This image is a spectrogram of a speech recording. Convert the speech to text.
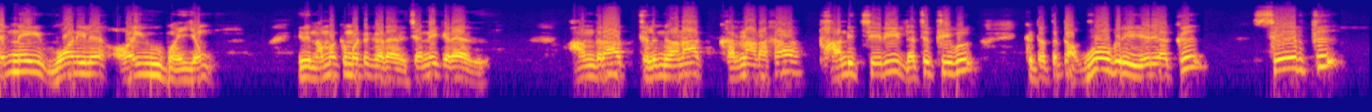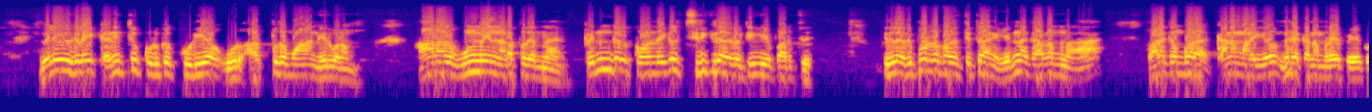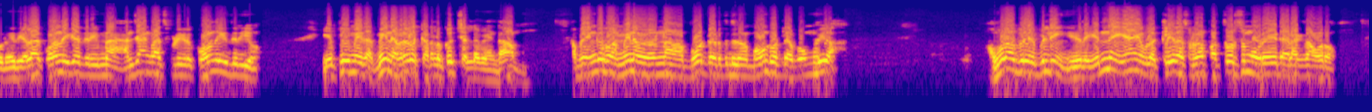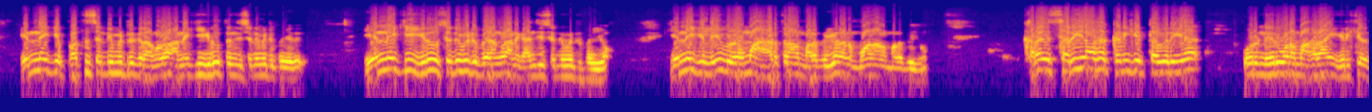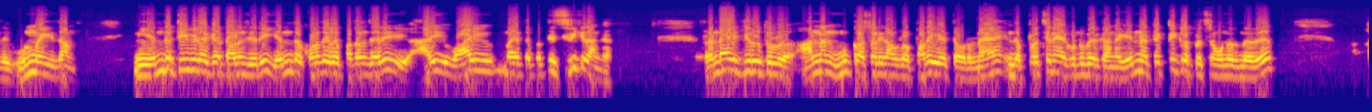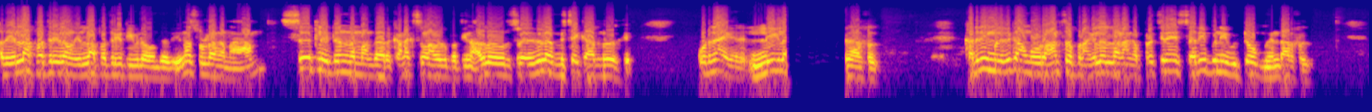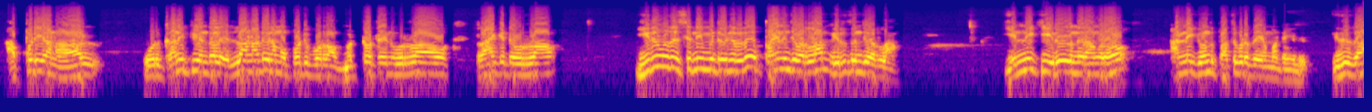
சென்னை வானிலை ஆய்வு மையம். இது நமக்கு மட்டும் கிடையாது சென்னை கிடையாது. ஆந்திரா தெலுங்கானா கர்நாடகா பாண்டிச்சேரி லட்சத்தீவு கிட்டத்தட்ட அவ்வளோ பெரிய ஏரியாவுக்கு சேர்த்து விளைவுகளை கணித்து கொடுக்கக்கூடிய ஒரு அற்புதமான நிறுவனம். ஆனால் உண்மையில் நடப்பது என்ன? பெண்கள் குழந்தைகள் சிரிக்கிறார்கள் டிவியை பார்த்து. இதுல ரிப்போர்ட்டரை பார்த்து திட்டுறாங்க. என்ன காரணம்னா வழக்கம் போல கனமழையோ மிக கனமழையோ பெய்யக்கூடும். இது எல்லா குழந்தைக்கே தெரியுமா? அஞ்சாம் கிளாஸ் படிக்கிற குழந்தைக்கு தெரியும். எப்பயுமே தான் மீனவர்கள் கடலுக்கும் செல்ல வேண்டாம். அப்ப எங்க போக மீனவர்கள் போட் எடுத்துட்டு மவுண்ட் ரோட்ல போக முடியும்? அவ்வளவு பெரிய பில்டிங் இதுல என்ன ஏன் இவ்வளவு கிளியரா சொல்றேன் பத்து வருஷமும் ஒரே டைலாக் தான் வரும். என்னைக்கு பத்து சென்டிமீட்டர் இருக்கிறாங்களோ அன்னைக்கு இருபத்தஞ்சு சென்டிமீட்டர் பெய்யுது. என்னைக்கு இருபது சென்டிமீட்டர் பெய்யாங்களோ அன்னைக்கு அஞ்சு சென்டிமீட்டர் பெய்யும். என்னைக்கு லீவ் விடாம அடுத்த நாள் மழை பெய்யும் இல்லைன்னா மூணு நாள் மழை பெய்யும். கரை சரியாக கணிக்க தவறிய ஒரு நிறுவனமாக தான் இருக்கிறது. உண்மைதான். நீ எந்த டிவியில கேட்டாலும் சரி எந்த குழந்தைகளை பார்த்தாலும் சரி அறி வாயு மயத்தை பத்தி சிரிக்கிறாங்க. ரெண்டாயிரத்தி இருபத்தி ஒன்று அண்ணன் மு க ஸ்டாலின் அவர்கள் பதவி ஏற்ற உடனே இந்த பிரச்சனையை கொண்டு போயிருக்காங்க. என்ன டெக்னிக்கல் பிரச்சனை ஒண்ணு இருந்தது? அது எல்லா பத்திரிகையிலும் எல்லா பத்திரிகை டிவியில வந்தது. என்ன சொல்றாங்கன்னா சேட்டலைட் நம்ம அந்த கனெக்ஷன் ஆகுது பாத்தீங்கன்னா அதுல ஒரு சில இதுல மிஸ்டேக் ஆகுது இருக்கு. உடனே லீகலா கடிதம் எழுதிக்கு அவங்க ஒரு ஆன்சர் பண்ணாங்க. இல்ல இல்ல நாங்க பிரச்சனையை சரி பண்ணி விட்டோம் என்றார்கள். அப்படியானால் ஒரு கணிப்பு என்றால் எல்லா நாட்டையும் நம்ம போட்டி போடுறோம். மெட்ரோ ட்ரெயின் விடுறோம் ராக்கெட்டை விடுறோம். இருபது சென்டிமீட்டருங்கிறது பதினஞ்சு வரலாம் இருபத்தஞ்சு வரலாம். என்னைக்கு இருபதுங்கிறாங்களோ அன்னைக்கு வந்து பத்து கூட பெய்ய மாட்டேங்குது. இதுதான்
